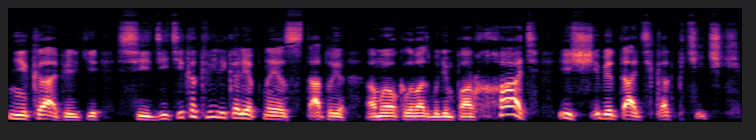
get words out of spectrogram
ни капельки. Сидите, как великолепная статуя, а мы около вас будем порхать и щебетать, как птички.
